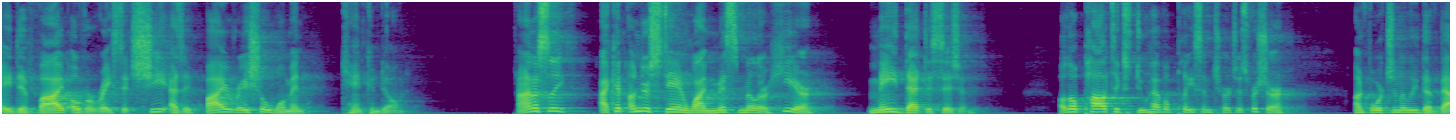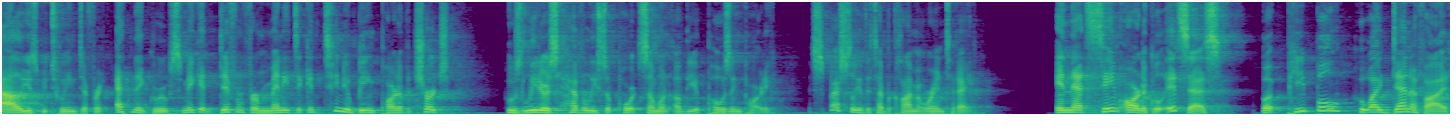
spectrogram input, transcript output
a divide over race that she, as a biracial woman, can't condone. Honestly, I can understand why Miss Miller here made that decision. Although politics do have a place in churches for sure, unfortunately, the values between different ethnic groups make it different for many to continue being part of a church whose leaders heavily support someone of the opposing party, especially the type of climate we're in today. In that same article, it says, but people who identified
